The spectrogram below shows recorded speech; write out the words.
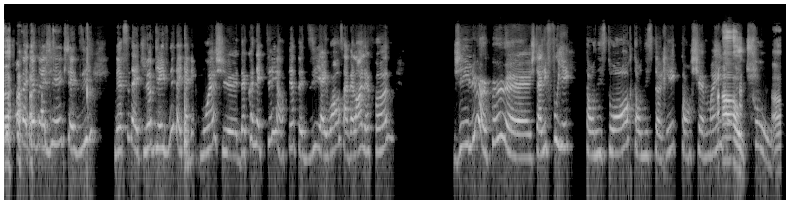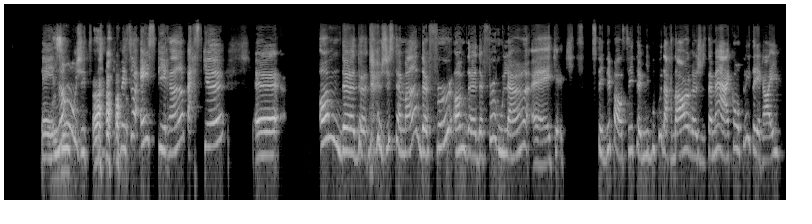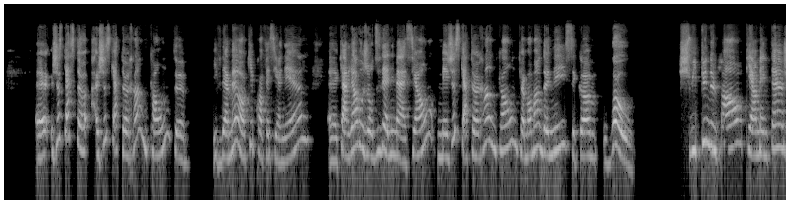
merci, Paquette Magique. Je te dis, merci d'être là. Bienvenue d'être avec moi. Je, de connecter, en fait, te dit, hey, wow, ça avait l'air le fun. J'ai lu un peu, euh, j'étais allée fouiller ton histoire, ton historique, ton chemin, ton parcours. Ah. Ben non, j'ai trouvé ça inspirant parce que euh, homme de, justement de feu, homme de, feu roulant, euh, qui, tu t'es dépassé, tu as mis beaucoup d'ardeur justement à accomplir tes rêves. Euh, jusqu'à te, te rendre compte, évidemment, hockey professionnel, carrière aujourd'hui d'animation, mais jusqu'à te rendre compte qu'à un moment donné, c'est comme Wow, je suis plus nulle part, puis en même temps,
